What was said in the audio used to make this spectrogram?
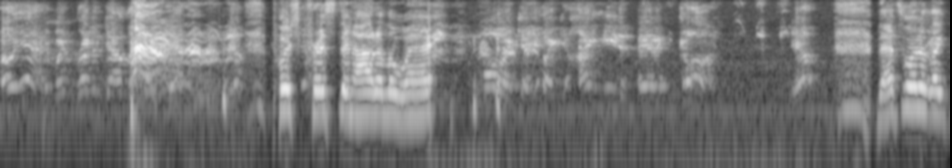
Oh yeah, it went running down the road. Yeah. yeah. Pushed Kristen out of the way. Oh my god, he like high needed man and gone. Yep. That's what it like.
